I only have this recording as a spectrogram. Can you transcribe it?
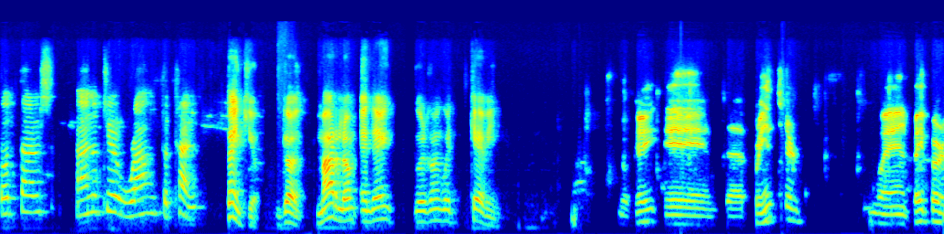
totals another round total. Thank you. Good. Marlon, and then we're going with Kevin. Okay, and the printer, when paper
